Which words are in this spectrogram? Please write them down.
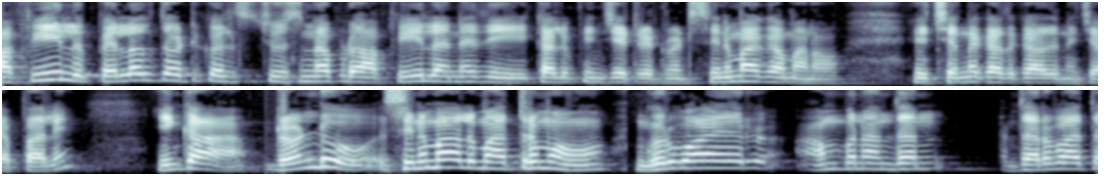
ఆ ఫీల్ పిల్లలతోటి కలిసి చూసినప్పుడు ఆ ఫీల్ అనేది కల్పించేటటువంటి సినిమాగా మనం ఈ చిన్న కథ కాదని చెప్పాలి. చెప్పాలి. ఇంకా రెండు సినిమాలు మాత్రము గురువాయూర్ అంబునందన్ తర్వాత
